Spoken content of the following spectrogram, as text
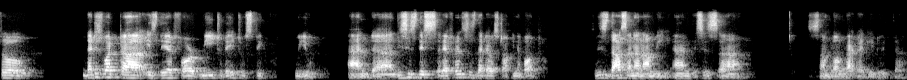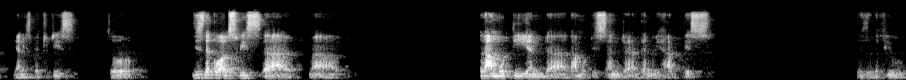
So that is what uh, is there for me today to speak to you. And uh, this is this references that I was talking about. This is Das and Anamby, and this is uh, some long back I did with uh, Yiannis Petridis. So this is the call Swiss uh, uh, Ram Murty and uh, and uh, then we have this. These are the few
